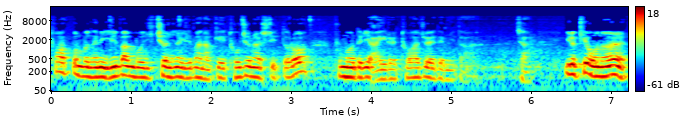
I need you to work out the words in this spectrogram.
통합반보다는 일반본 유치원이나 일반 학교에 도전할 수 있도록 부모들이 아이를 도와줘야 됩니다. 자, 이렇게 오늘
